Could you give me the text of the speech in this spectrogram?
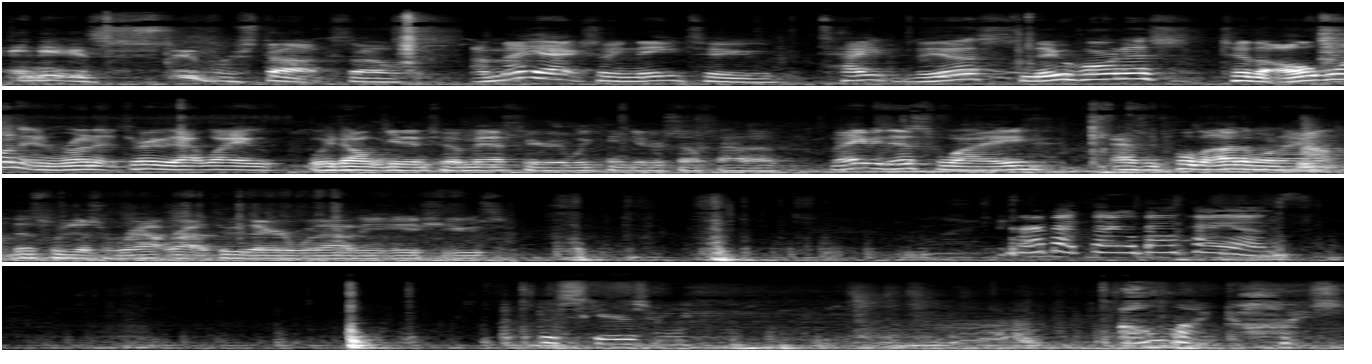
and it is super stuck. So I may actually need to tape this new harness to the old one and run it through. That way we don't get into a mess here that we can't get ourselves out of. Maybe this way, as we pull the other one out, this will just route right through there without any issues. Grab that thing with both hands. This scares me. Oh my gosh.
